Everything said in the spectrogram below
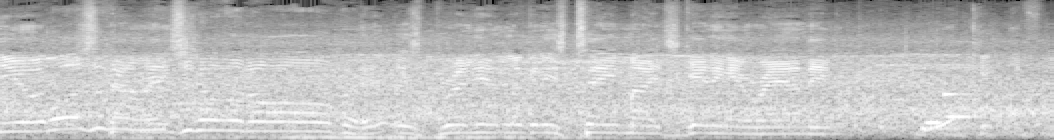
knew it It wasn't was original at all, but It was brilliant. Look at his teammates getting around him.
